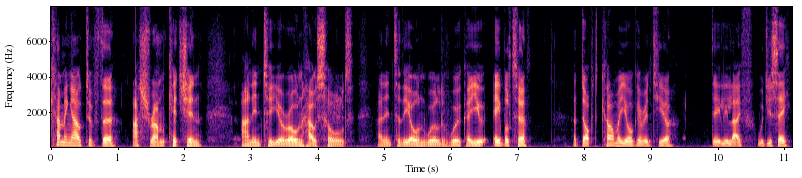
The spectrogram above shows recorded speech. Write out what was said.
coming out of the ashram kitchen and into your own household and into the own world of work? Are you able to adopt karma yoga into your daily life? Would you say?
